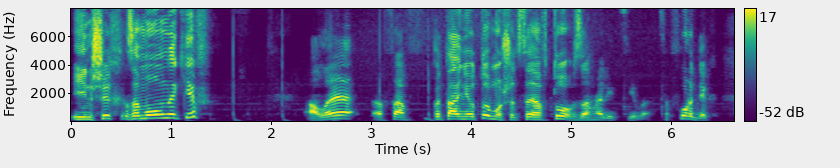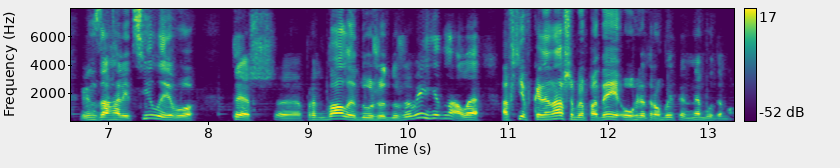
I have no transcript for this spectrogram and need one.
інших замовників. Але е, питання в тому, що це авто взагалі ціле. Це Фордік, він взагалі цілий, його теж е, придбали дуже-дуже вигідно, але автівка не наша, ми по неї огляд робити не будемо.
